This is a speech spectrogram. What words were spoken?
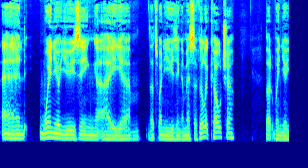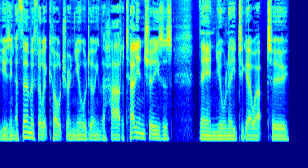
And when you're using a, um, that's when you're using a mesophilic culture. But when you're using a thermophilic culture and you're doing the hard Italian cheeses, then you'll need to go up to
